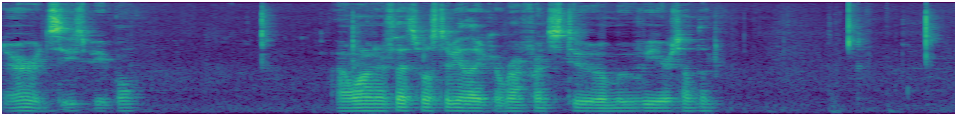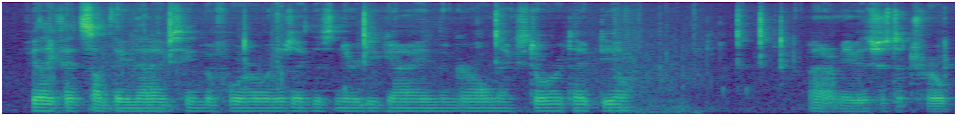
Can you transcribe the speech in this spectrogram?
nerds, these people. I wonder if that's supposed to be like a reference to a movie or something. I feel like that's something that I've seen before where there's like this nerdy guy and the girl next door type deal. I don't know, maybe it's just a trope.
